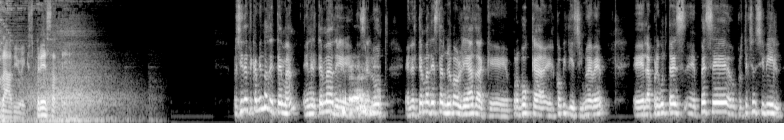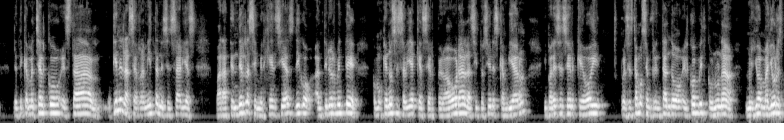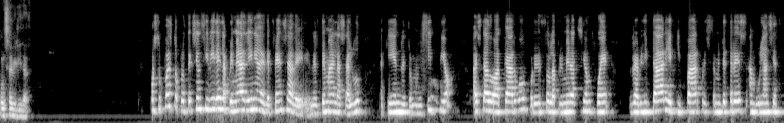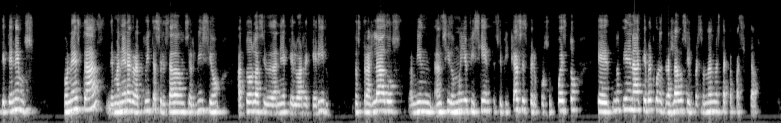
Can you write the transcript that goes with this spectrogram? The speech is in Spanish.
Radio Exprésate. Presidente, cambiando de tema, en el tema de, salud, en el tema de esta nueva oleada que provoca el COVID-19, eh, la pregunta es, eh, PC o Protección Civil de Tecamachalco está, tiene las herramientas necesarias para atender las emergencias. Digo, anteriormente como que no se sabía qué hacer, pero ahora las situaciones cambiaron y parece ser que hoy pues estamos enfrentando el COVID con una mayor, responsabilidad. Por supuesto, Protección Civil es la primera línea de defensa de, en el tema de la salud aquí en nuestro municipio. Ha estado a cargo, por eso la primera acción fue rehabilitar y equipar precisamente tres ambulancias que tenemos. Con estas, de manera gratuita, se les ha dado un servicio a toda la ciudadanía que lo ha requerido. Los traslados también han sido muy eficientes, eficaces, pero por supuesto que no tiene nada que ver con el traslado si el personal no está capacitado.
